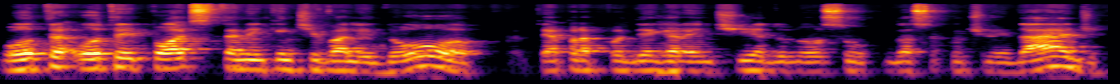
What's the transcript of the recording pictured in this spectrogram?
Outra, outra hipótese também que a gente validou, até para poder garantia do nosso nossa continuidade,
